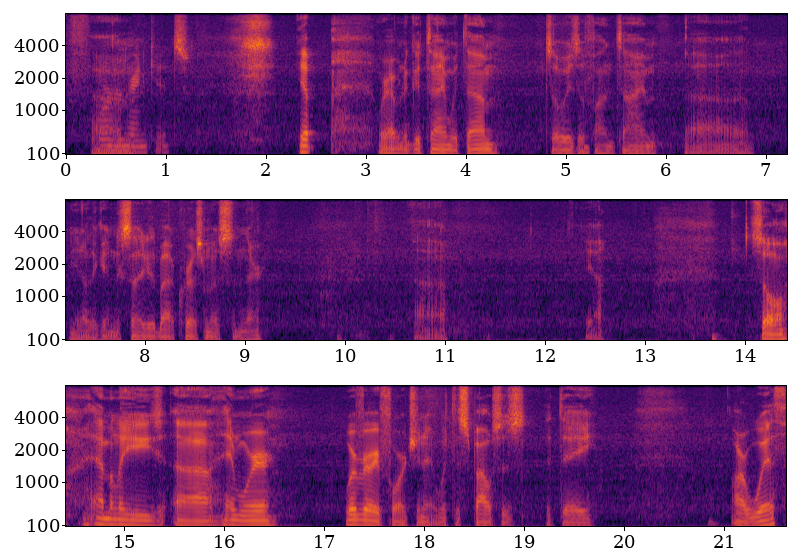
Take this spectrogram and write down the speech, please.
Four Um, grandkids. Yep, we're having a good time with them. It's always a fun time. Uh, you know, they're getting excited about Christmas, and they're, uh, yeah. So Emily, uh, and we're we're very fortunate with the spouses that they are with.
